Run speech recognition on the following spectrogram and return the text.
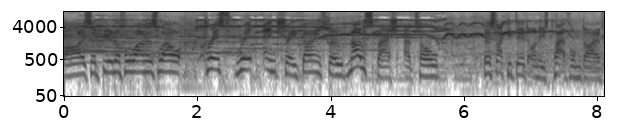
Oh, it's a beautiful one as well. Crisp rip entry going through, no splash at all. Just like he did on his platform dive.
